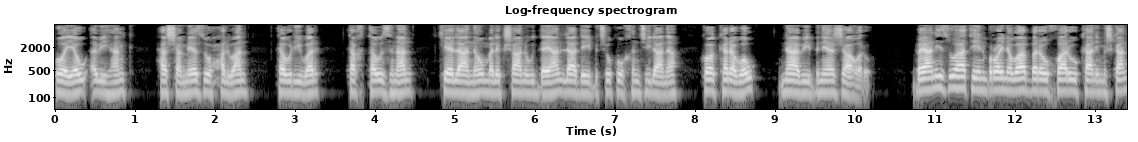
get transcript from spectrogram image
هۆیە و ئەوی هەنگ هەشە مێز و حەلوان، تەوری وەر، تەختە و زنان، کێلانە و مەلکشان و دەیان لادێی بچووک و خنجیلانە کۆ کەرەوە و ناوی بنێ ژاوەرۆ. بەیانی زوو هاتین بڕۆینەوە بەرەو خوار و کانی مشکان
